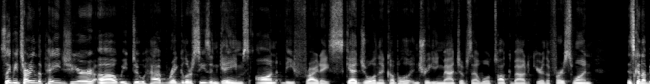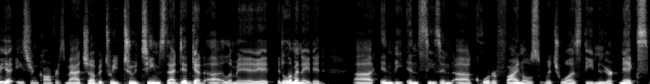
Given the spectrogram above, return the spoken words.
Sleepy, turning the page here, uh, we do have regular season games on the Friday schedule and a couple of intriguing matchups that we'll talk about here. The first one is going to be an Eastern Conference matchup between two teams that did get uh, eliminated eliminated uh, in the in season uh, quarterfinals, which was the New York Knicks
